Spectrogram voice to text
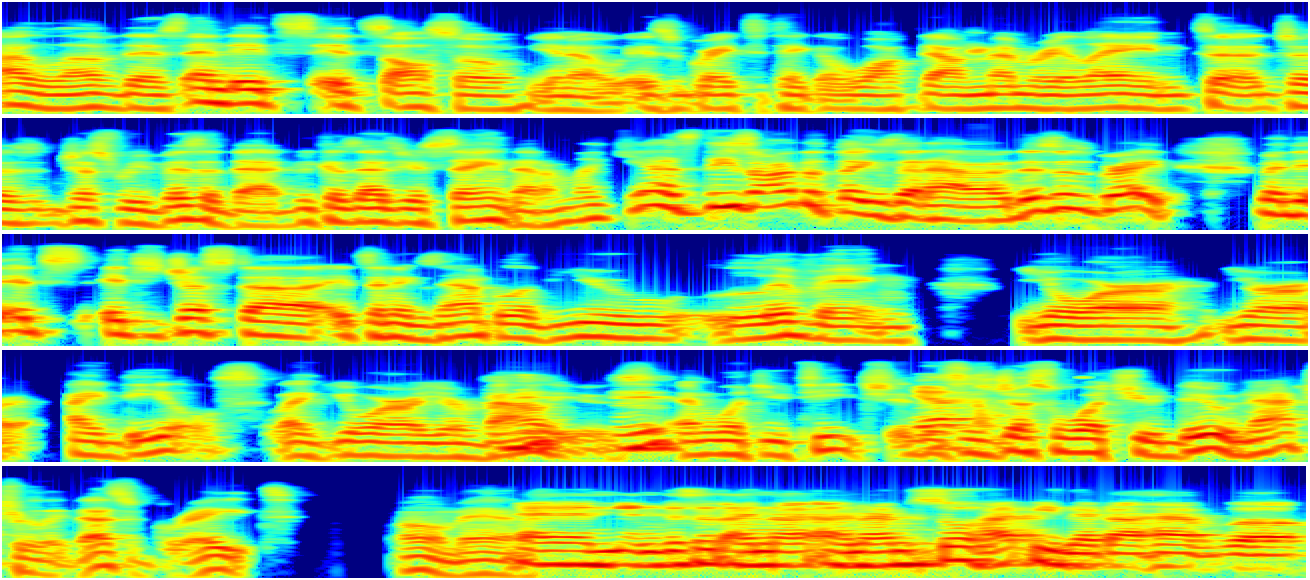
I love this, and it's it's also you know it's great to take a walk down memory lane to just just revisit that because as you're saying that I'm like yes these are the things that happen. This is great. I mean it's it's just uh it's an example of you living your your ideals like your your mm-hmm. values mm-hmm. and what you teach. Yeah. This is just what you do naturally. That's great. Oh man. And and this is and I and I'm so happy that I have. Uh,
